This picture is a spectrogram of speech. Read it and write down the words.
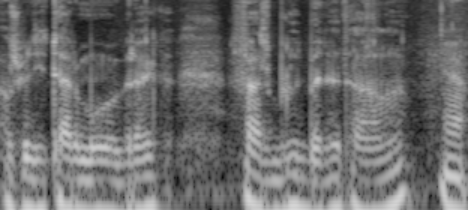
als we die term mogen gebruiken, vers bloed binnen te halen. Ja.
